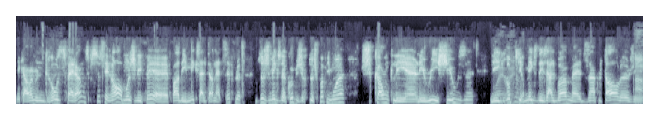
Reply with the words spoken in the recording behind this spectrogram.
il y a quand même une grosse différence. Puis ça, c'est rare. Moi, je l'ai fait euh, faire des mix alternatifs. Là. Ça, je mixe de coup, puis je retouche pas. Puis moi, je suis contre les, euh, les reissues, les groupes qui remixent des albums euh, dix ans plus tard. Là, j'ai ah,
